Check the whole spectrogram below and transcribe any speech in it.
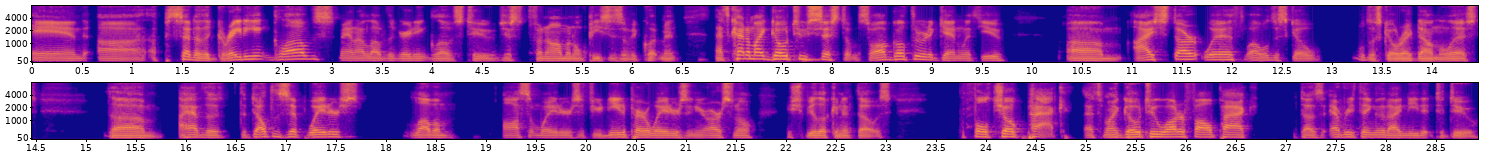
and uh, a set of the gradient gloves. Man, I love the gradient gloves too. Just phenomenal pieces of equipment. That's kind of my go to system. So I'll go through it again with you. Um, I start with, well, we'll just go, we'll just go right down the list. Um, I have the the Delta Zip waders, love them, awesome waders. If you need a pair of waders in your arsenal, you should be looking at those. The full choke pack, that's my go-to waterfowl pack. Does everything that I need it to do.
